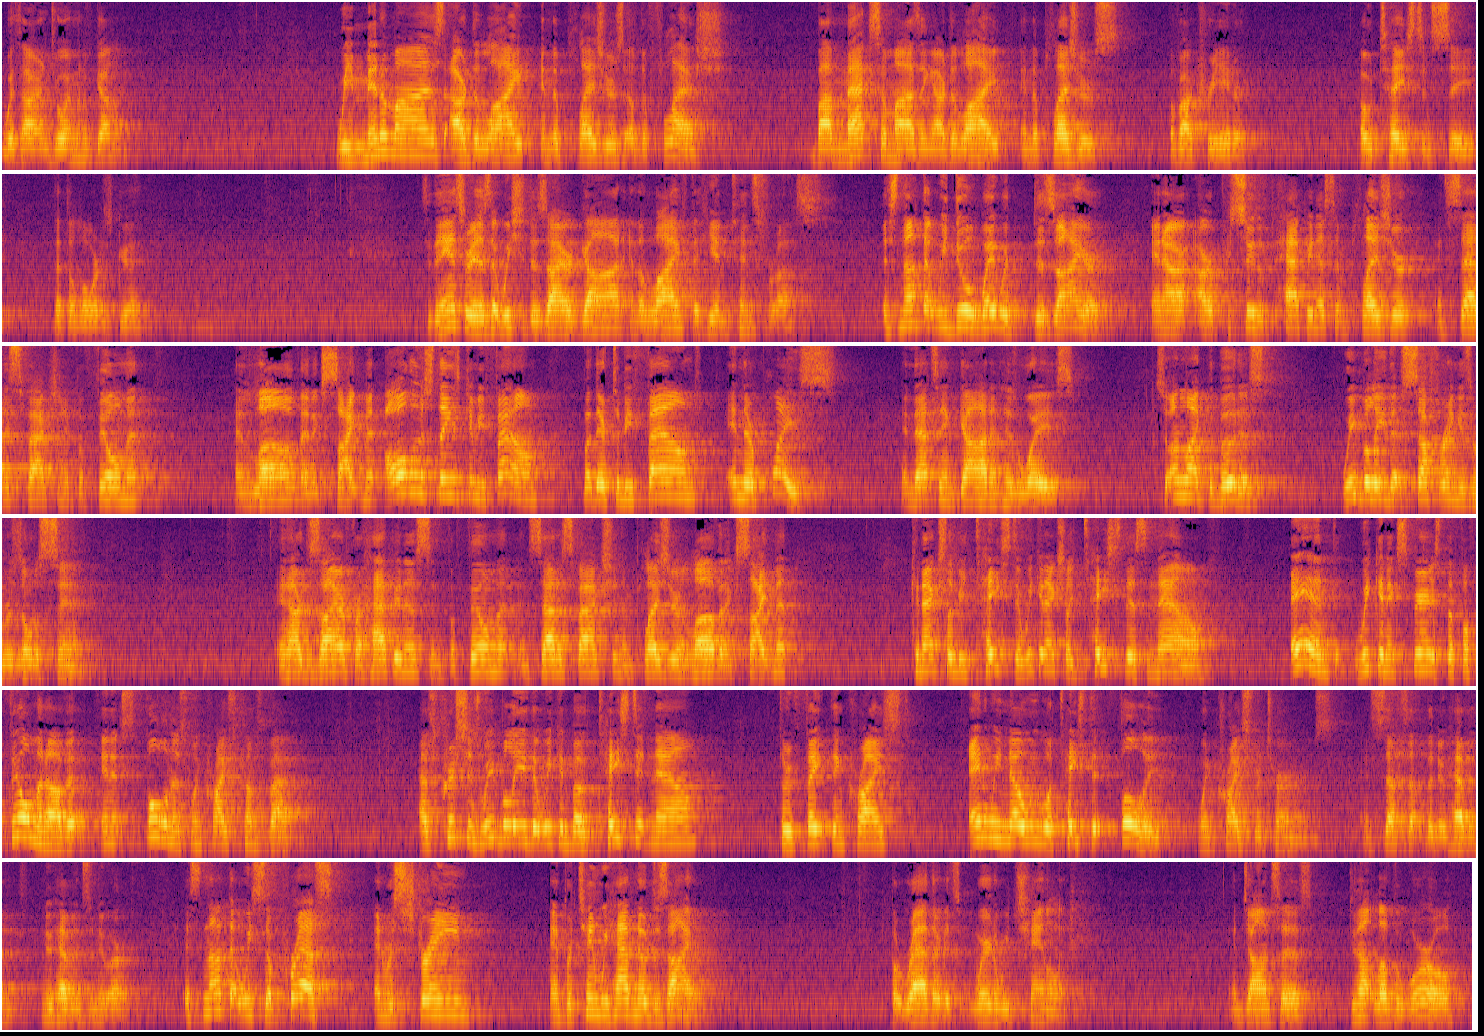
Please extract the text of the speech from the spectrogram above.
With our enjoyment of God. We minimize our delight in the pleasures of the flesh by maximizing our delight in the pleasures of our Creator. Oh, taste and see that the Lord is good. So the answer is that we should desire God and the life that He intends for us. It's not that we do away with desire and our, our pursuit of happiness and pleasure and satisfaction and fulfillment and love and excitement. All those things can be found, but they're to be found in their place. And that's in God and His ways. So, unlike the Buddhists, we believe that suffering is a result of sin. And our desire for happiness and fulfillment and satisfaction and pleasure and love and excitement can actually be tasted. We can actually taste this now, and we can experience the fulfillment of it in its fullness when Christ comes back. As Christians, we believe that we can both taste it now through faith in Christ, and we know we will taste it fully when Christ returns and sets up the new heaven, new heavens and new earth. It's not that we suppress and restrain and pretend we have no desire, but rather it's where do we channel it? And John says, Do not love the world,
